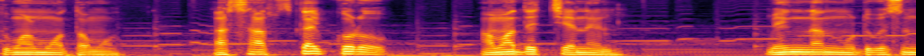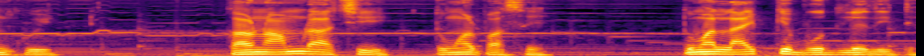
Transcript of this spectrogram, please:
তোমার মতামত, আর সাবস্ক্রাইব করো আমাদের চ্যানেল মেঘনাথ মোটিভেশন কুইট, কারণ আমরা আছি তোমার পাশে, তোমার লাইফকে বদলে দিতে।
